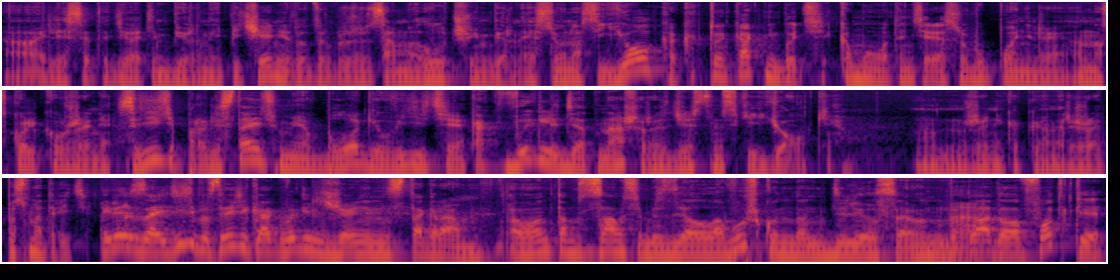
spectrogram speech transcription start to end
А, Или если это делать имбирное печенье, то это уже самое лучшее имбирное. Если у нас елка, как-то как-нибудь, кому вот интересно, вы поняли, насколько уже не. Садите, пролистайте у меня в блоге, увидите, как выглядят наши рождественские елки. Женя, как ее наряжать. Посмотрите. Или зайдите, посмотрите, как выглядит Женин Инстаграм. Он там сам себе сделал ловушку, он там делился. Он Да. выкладывал фотки,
